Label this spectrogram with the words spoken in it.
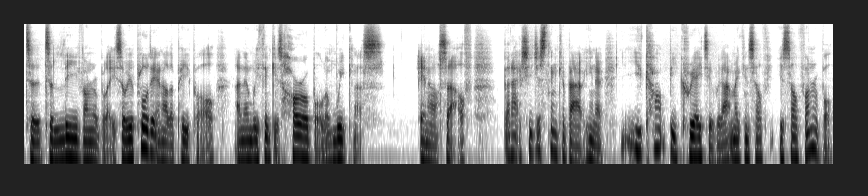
to, to lead vulnerably. So we applaud it in other people, and then we think it's horrible and weakness in ourselves but actually just think about you know you can't be creative without making self yourself vulnerable.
